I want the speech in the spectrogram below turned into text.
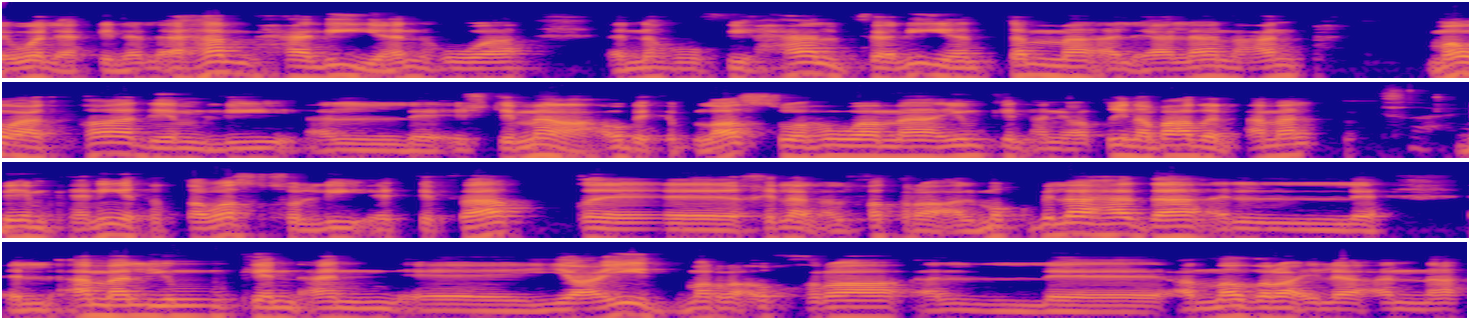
ولكن الأهم حاليا هو أنه في حال فعليا تم الإعلان عن موعد قادم للاجتماع أوبك بلس وهو ما يمكن أن يعطينا بعض الأمل بإمكانية التوصل لاتفاق آه، خلال الفترة المقبلة. هذا الأمل يمكن أن آه، يعيد مرة أخرى النظره إلى أن آه،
